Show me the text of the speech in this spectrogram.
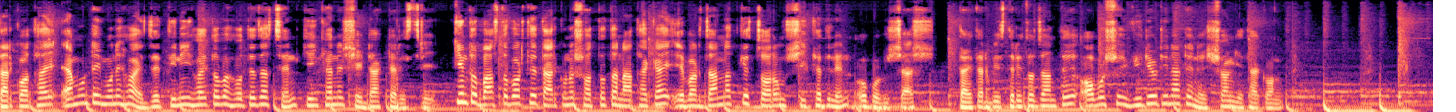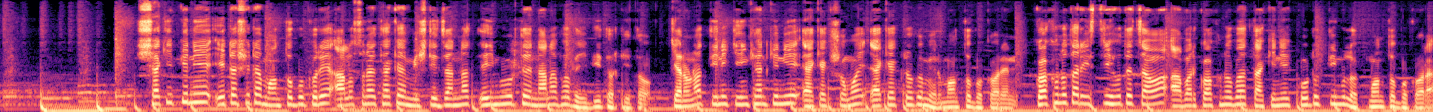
তার কথায় এমনটাই মনে হয় যে তিনি হয়তোবা হতে যাচ্ছেন কিং খানের সেই ডাক্তার স্ত্রী। কিন্তু বাস্তব অর্থে তার কোনো সত্যতা না থাকায় এবার জান্নাতকে চরম শিক্ষা দিলেন অপবিশ্বাস তাই তার বিস্তারিত জানতে অবশ্যই ভিডিওটি না টেনে সঙ্গে থাকুন। সাকিবকে নিয়ে এটা সেটা মন্তব্য করে আলোচনায় থাকা মিষ্টি জান্নাত এই মুহূর্তে নানাভাবেই বিতর্কিত। কেননা তিনি কিং খানকে নিয়ে এক এক সময় এক এক রকমের মন্তব্য করেন। কখনো তার স্ত্রী হতে চাওয়া, আবার কখনো বা তাকে নিয়ে কটূক্তিমূলক মন্তব্য করা।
